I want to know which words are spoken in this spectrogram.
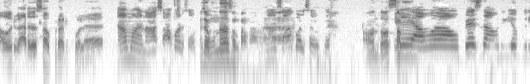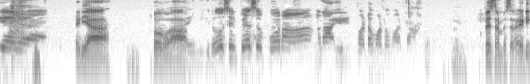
அவர் வேற ஏதோ சாப்பிட்றாரு போல. ஆமா நான் சாப்பாடு சாப்பிடுறேன். உன்னதான் சொல்றான் நான் சாப்பாடு சாப்பிடுறேன். அவன் தோசை அவன் அவன் பேசுனா அவனுக்கே புரியாது? ரெடியா? போகவா? இன்னைக்கு ரோஷன் பேச போறான் ஆனா எடிட் பண்ண பண்ண மாட்டான். பேசுறேன் பேசுறேன். ரெடி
